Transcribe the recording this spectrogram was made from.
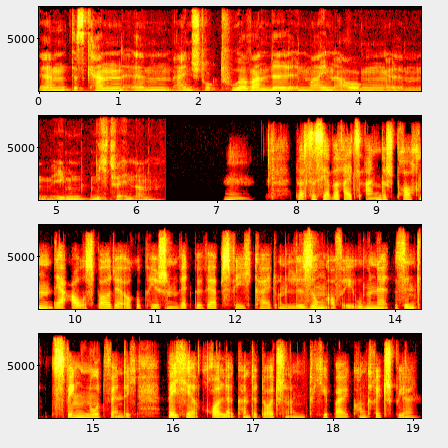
Ähm, das kann ähm, einen Strukturwandel in meinen Augen ähm, eben nicht verhindern. Hm. Du hast es ja bereits angesprochen, der Ausbau der europäischen Wettbewerbsfähigkeit und Lösungen auf EU-Ebene sind zwingend notwendig. Welche Rolle könnte Deutschland hierbei konkret spielen?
